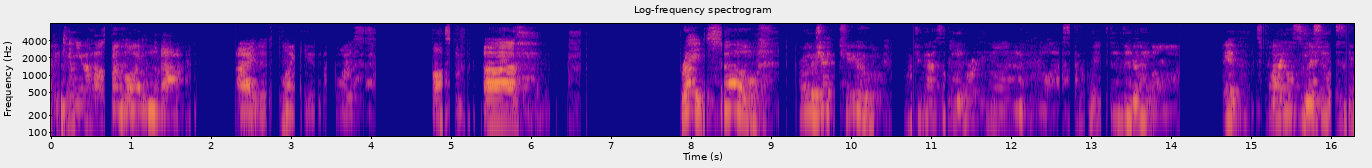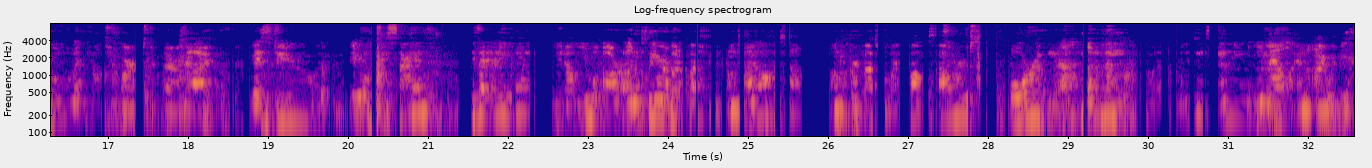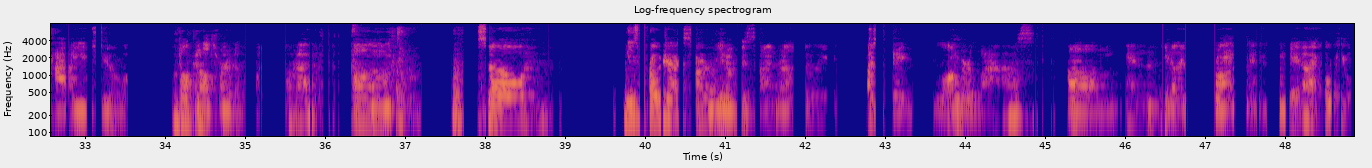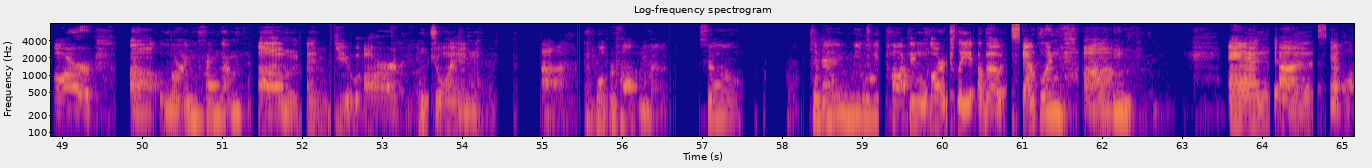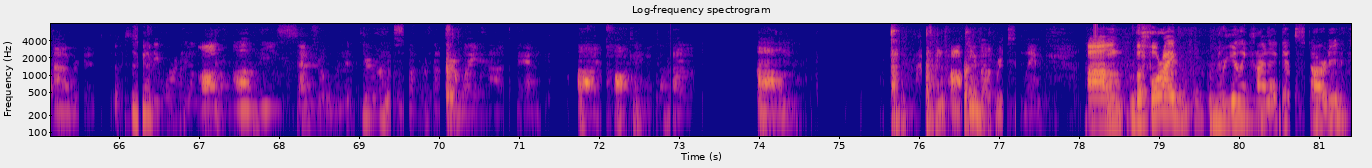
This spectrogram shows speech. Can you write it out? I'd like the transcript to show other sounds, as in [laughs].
I continue, how's my volume in the back? I just like use my voice. Awesome. Uh, right, so project two, what you guys have been working on for the last several weeks and been doing well on. Its final submission, which is the only one that counts your marks to clarify, is due April 22nd. If at any point, you know, you are unclear about a question, come to my office hours, to Professor hours, or if not, none of them work for whatever reason, send me an email and I would be happy to book an alternative Okay. Um, so these projects are, you know, designed relatively just big, longer labs, um, and you know they draw interesting data. I hope you are uh, learning from them um, and you are enjoying uh, what we're talking about. So today we will be talking largely about sampling um, and uh, sample averages. So this is going to be working off of the central limit theorem, which is what Professor White has been uh, talking about, um, has been talking about recently. Um, before I really kind of get started,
